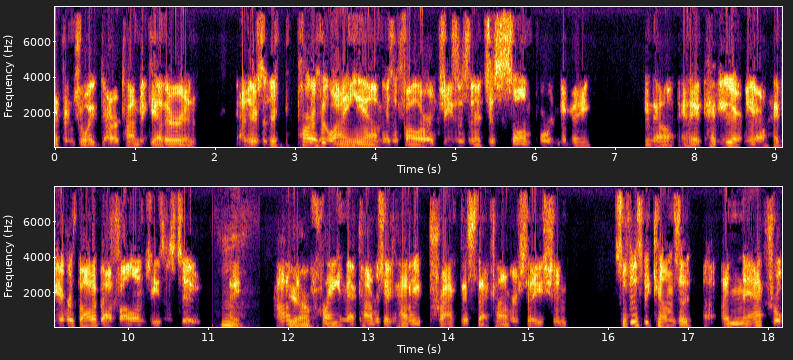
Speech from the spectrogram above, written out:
I've enjoyed our time together, and there's, there's part of who I am as a follower of Jesus, and it's just so important to me. You know, and have you you know have you ever thought about following Jesus too? Hmm. I mean, how do yeah. we frame that conversation? How do we practice that conversation so this becomes a, a natural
